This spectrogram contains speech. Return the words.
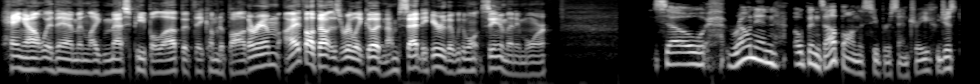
hang out with him and like mess people up if they come to bother him. I thought that was really good, and I'm sad to hear that we won't see him anymore. So Ronan opens up on the Super Sentry, who just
